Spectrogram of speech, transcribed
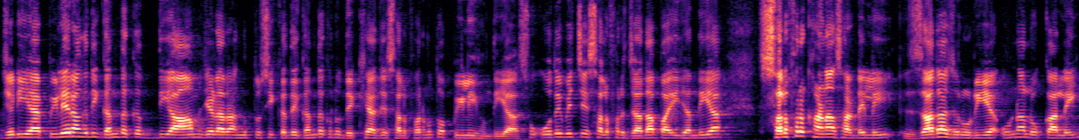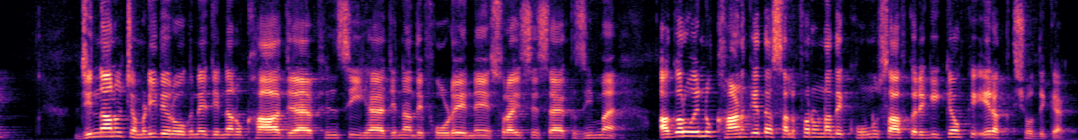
ਜਿਹੜੀ ਹੈ ਪੀਲੇ ਰੰਗ ਦੀ ਗੰਧਕ ਦੀ ਆਮ ਜਿਹੜਾ ਰੰਗ ਤੁਸੀਂ ਕਦੇ ਗੰਧਕ ਨੂੰ ਦੇਖਿਆ ਜੇ ਸਲਫਰ ਨੂੰ ਤਾਂ ਉਹ ਪੀਲੀ ਹੁੰਦੀ ਆ। ਸੋ ਉਹਦੇ ਵਿੱਚ ਇਹ ਸਲਫਰ ਜ਼ਿਆਦਾ ਪਾਈ ਜਾਂਦੀ ਆ। ਸਲਫਰ ਖਾਣਾ ਸਾਡੇ ਲਈ ਜ਼ਿਆਦਾ ਜ਼ਰੂਰੀ ਹੈ। ਉਹਨਾਂ ਲੋਕਾਂ ਲਈ ਜਿਨ੍ਹਾਂ ਨੂੰ ਚਮੜੀ ਦੇ ਰੋਗ ਨੇ, ਜਿਨ੍ਹਾਂ ਨੂੰ ਖਾਜ ਹੈ, ਫਿੰਸੀ ਹੈ, ਜਿਨ੍ਹਾਂ ਦੇ ਫੋੜੇ ਨੇ ਸੋਰਾਇਸਿਸ ਹੈ ਐਕਜ਼ੀਮਾ ਹੈ, ਅਗਰ ਉਹ ਇਹਨੂੰ ਖਾਣਗੇ ਤਾਂ ਸਲਫਰ ਉਹਨਾਂ ਦੇ ਖੂਨ ਨੂੰ ਸਾਫ਼ ਕਰੇਗੀ ਕਿਉਂਕਿ ਇਹ ਰਕਤ ਸ਼ੋਧਕ ਹੈ।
